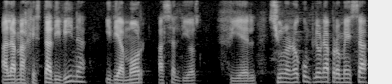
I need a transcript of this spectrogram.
a la majestad divina y de amor hacia el Dios fiel. Si uno no cumple una promesa,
